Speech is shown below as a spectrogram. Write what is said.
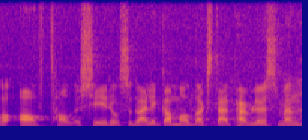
på avtalegiro. Så du er litt gammeldags der, Paulus. Men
